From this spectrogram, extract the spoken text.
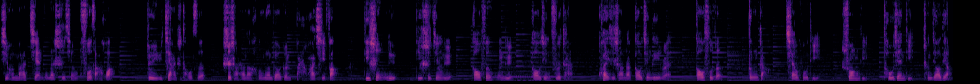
喜欢把简单的事情复杂化。对于价值投资，市场上的衡量标准百花齐放：低市盈率、低市净率、高分红率、高净资产、会计上的高净利润、高速的增长、潜伏底、双底、头肩底、成交量，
